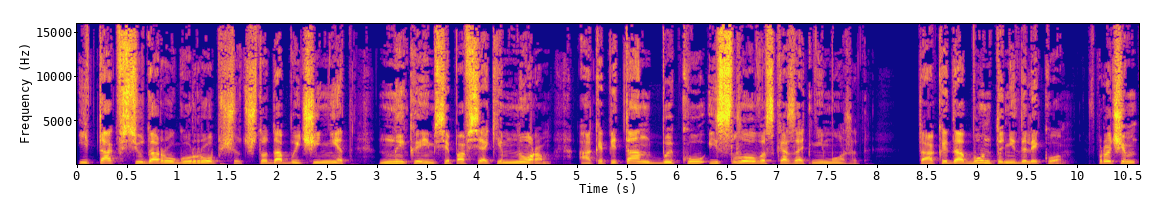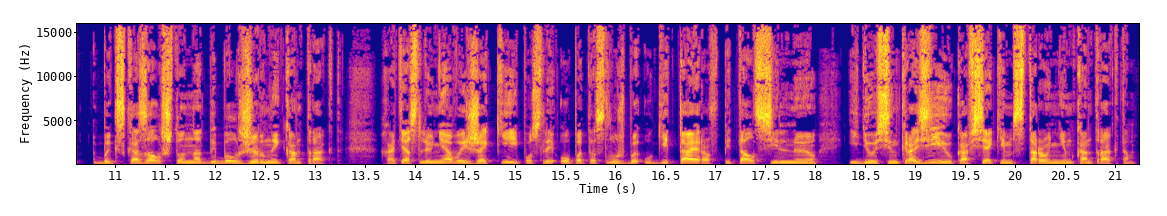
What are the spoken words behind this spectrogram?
И так всю дорогу ропщут, что добычи нет. Ныкаемся по всяким норам, а капитан быку и слова сказать не может. Так и до бунта недалеко. Впрочем, Бык сказал, что надыбал жирный контракт. Хотя слюнявый жакей после опыта службы у гитайров питал сильную идиосинкразию ко всяким сторонним контрактам,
